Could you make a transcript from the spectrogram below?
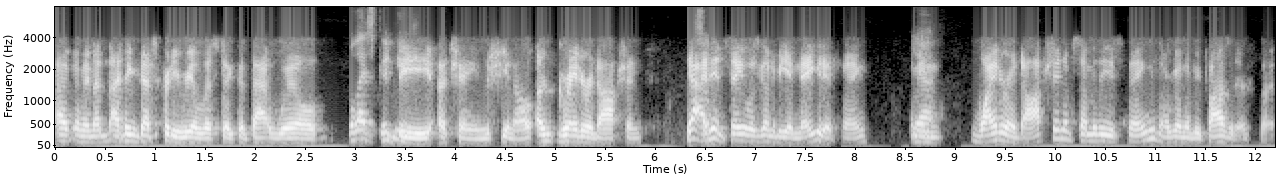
I, I mean, I, I think that's pretty realistic that that will Well, that's good news. be a change, you know, a greater adoption. Yeah, I didn't say it was going to be a negative thing. I Yeah. mean, wider adoption of some of these things are going to be positive, but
